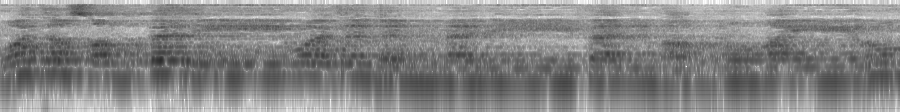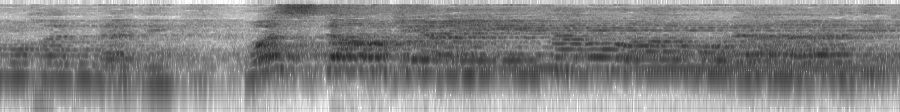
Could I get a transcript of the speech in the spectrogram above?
وتصبري وتجملي فالمرء غير مخلد. واسترجعي فعرى مرادك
